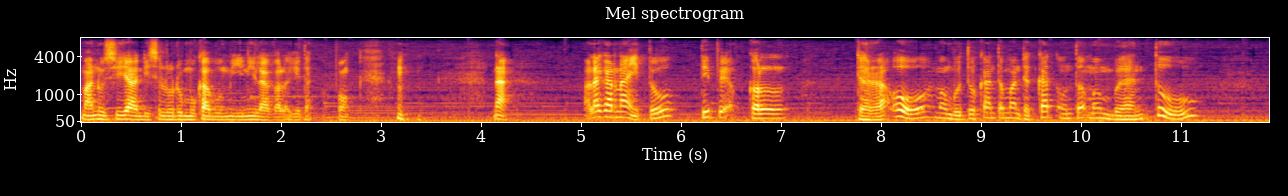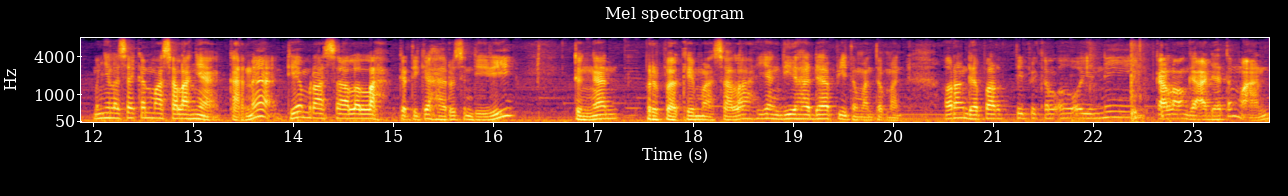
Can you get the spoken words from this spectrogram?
manusia di seluruh muka bumi inilah kalau kita ngomong. nah, oleh karena itu, tipikal Darah O membutuhkan teman dekat untuk membantu menyelesaikan masalahnya karena dia merasa lelah ketika harus sendiri dengan berbagai masalah yang dia hadapi teman-teman. Orang dapat tipikal O ini kalau nggak ada teman,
